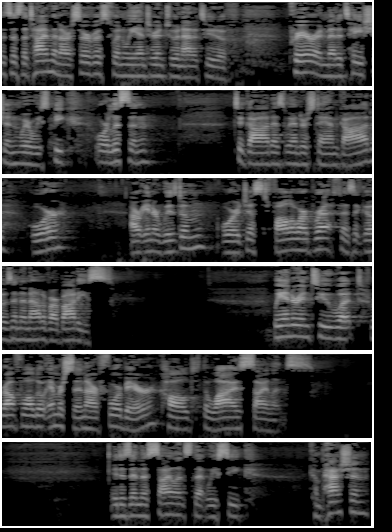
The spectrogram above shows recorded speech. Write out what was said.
This is the time in our service when we enter into an attitude of prayer and meditation where we speak or listen to God as we understand God or our inner wisdom or just follow our breath as it goes in and out of our bodies. We enter into what Ralph Waldo Emerson, our forebear, called the wise silence. It is in this silence that we seek compassion,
